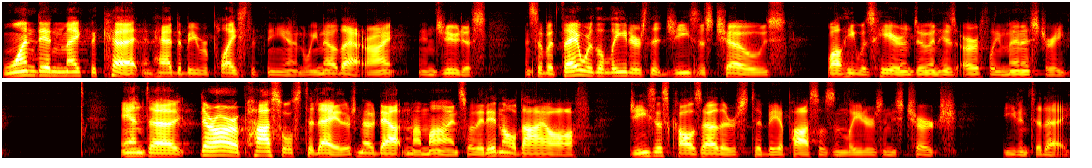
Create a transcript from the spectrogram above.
One didn't make the cut and had to be replaced at the end. We know that, right? In Judas. And so, but they were the leaders that Jesus chose while he was here and doing his earthly ministry. And uh, there are apostles today, there's no doubt in my mind, so they didn't all die off. Jesus calls others to be apostles and leaders in his church even today.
